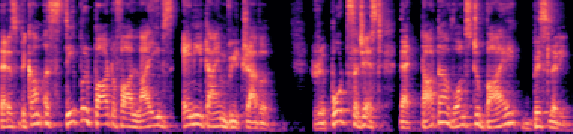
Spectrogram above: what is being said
that has become a staple part of our lives anytime we travel. Reports suggest that Tata wants to buy Bisleri,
